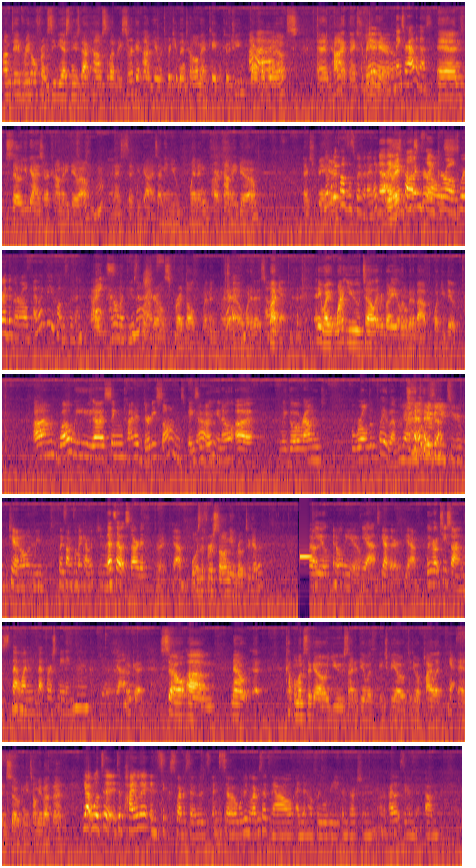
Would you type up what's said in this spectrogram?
I'm Dave Riedel from CBSNews.com Celebrity Circuit. I'm here with Riki Lindhome and Kate Micucci, Garfunkel and Oates. And hi, thanks for being Hello. here. Thanks for having us. And so you guys are a comedy duo, Mm-hmm. and I said you guys. I mean, you women are a comedy duo. Thanks for being Nobody here. Nobody calls us women. I like No, that. they Really? just call us Everyone's like girls. girls. Where are the girls? I like that you call us women. I, Thanks. I don't like to use the word girls for adult women. I don't know what it is. I but like it. anyway, why don't you tell everybody a little bit about what you do? Um, well, we uh, sing kind of dirty songs, basically. Yeah. You know, uh, we go around the world and play them. Yeah, we have a YouTube channel and we play songs on my couch. And That's how it started. Right. Yeah. What was the first song you wrote together? Uh, You. and only you. Yeah. Together. Yeah. We wrote two songs that one, that first meeting. hmm Yeah. Okay. So um, now, a couple months ago, you signed a deal with HBO to do a pilot. Yes. And so, can you tell me about that? Yeah, well, it's a it's a pilot and six webisodes, and so we're doing the webisodes now, and then hopefully we'll be in production on a pilot soon. Um,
